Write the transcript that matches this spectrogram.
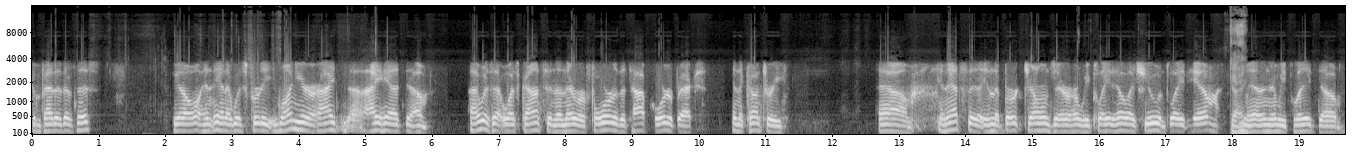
competitiveness. You know, and and it was pretty. One year, I I had um, I was at Wisconsin, and there were four of the top quarterbacks in the country. Um, and that's the in the Bert Jones era. We played LSU and played him, Okay. and then we played. Um,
